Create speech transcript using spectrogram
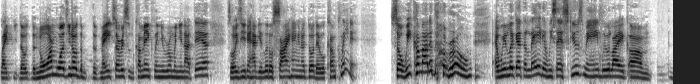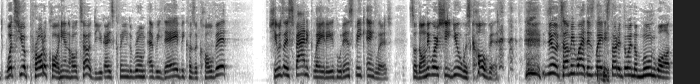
Like the the norm was, you know, the, the maid services would come in, clean your room when you're not there. As long as you didn't have your little sign hanging on the door, they will come clean it. So we come out of the room and we look at the lady and we say, "Excuse me." We were like, um, "What's your protocol here in the hotel? Do you guys clean the room every day because of COVID?" She was a Hispanic lady who didn't speak English, so the only word she knew was COVID. Dude, tell me why this lady started doing the moonwalk.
